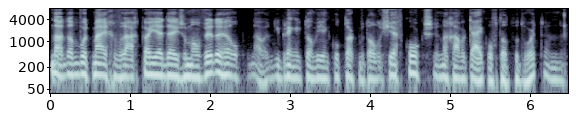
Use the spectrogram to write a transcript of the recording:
Nou, dan wordt mij gevraagd, kan jij deze man verder helpen? Nou, die breng ik dan weer in contact met alle chefkoks. En dan gaan we kijken of dat wat wordt. En, eh,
